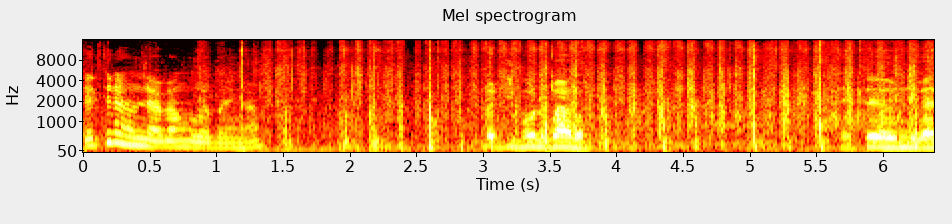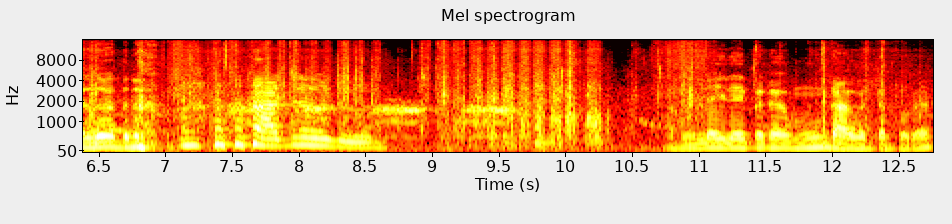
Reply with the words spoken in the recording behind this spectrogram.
எத்தனை உண்டா பங்கு கொடுப்பீங்க வெட்டி போட்டு பார்க்கும் எத்தனை உண்டு வருதோ அத்தனை அடுத்த வீட்டு அப்படி இல்லை இதை இப்போ நான் மூண்டாக வெட்ட போகிறேன்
